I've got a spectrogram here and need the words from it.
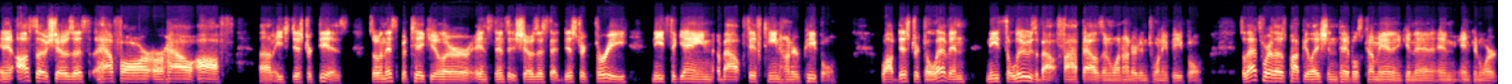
And it also shows us how far or how off um, each district is. So in this particular instance, it shows us that District 3 needs to gain about 1,500 people, while District 11 needs to lose about 5,120 people. So that's where those population tables come in and can, uh, and, and can work.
